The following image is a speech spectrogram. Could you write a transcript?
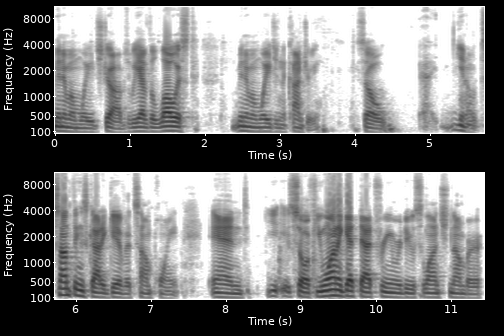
minimum wage jobs. We have the lowest minimum wage in the country. So, you know, something's got to give at some point. And so if you want to get that free and reduced lunch number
